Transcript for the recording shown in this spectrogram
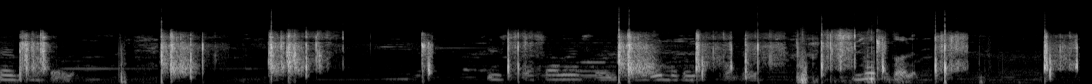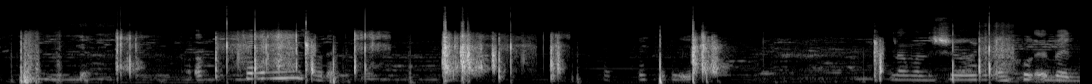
And toilets. Here's the showers and I'm. Okay, so that's that's. Now I'm going to show you a whole image.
